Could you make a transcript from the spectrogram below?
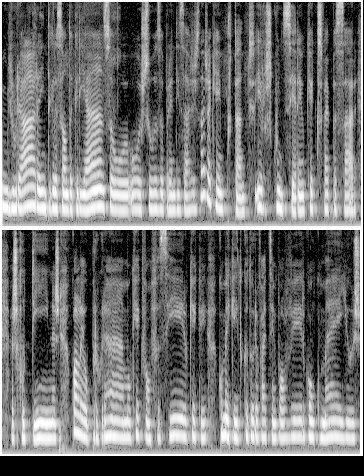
melhorar a integração da criança ou, ou, as suas aprendizagens. Acha que é importante eles conhecerem o que é que se vai passar, as rotinas, qual é o programa, o que é que vão fazer, o que é que, como é que a educadora vai desenvolver, com que meios.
